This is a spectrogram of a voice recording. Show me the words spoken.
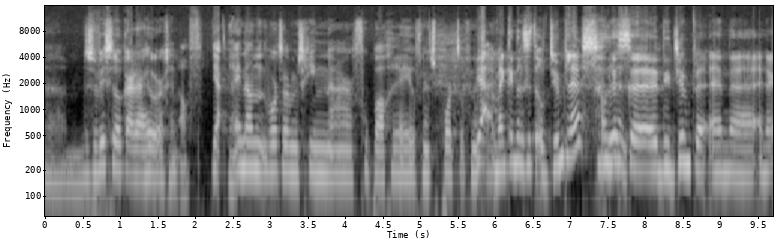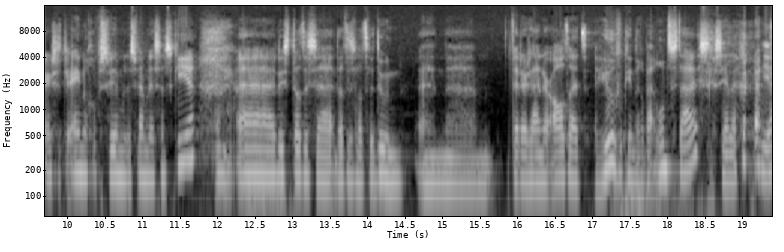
Um, dus we wisselen elkaar daar heel erg in af. Ja, ja, en dan wordt er misschien naar voetbal gereden of naar sport? Of naar... Ja, mijn kinderen zitten op jumples. Oh, dus uh, die jumpen en, uh, en er zit er één nog op zwem, zwemles en skiën. Oh, ja. uh, dus dat is, dat is wat we doen. En um, verder zijn er altijd heel veel kinderen bij ons thuis. Gezellig. Ja.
